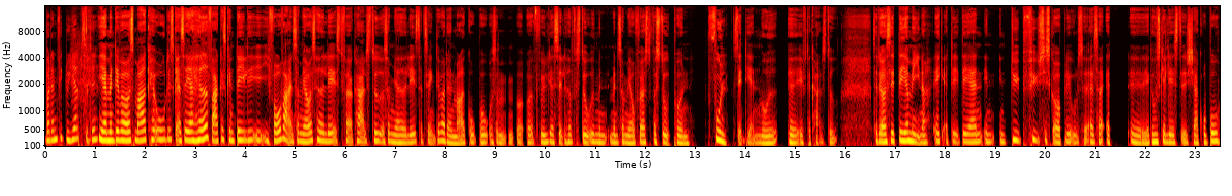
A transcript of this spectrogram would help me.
Hvordan fik du hjælp til det? Ja, men det var også meget kaotisk. Altså, jeg havde faktisk en del i, i forvejen, som jeg også havde læst før Karls død, og som jeg havde læst og tænkt, det var da en meget god bog, og som og, og følte, jeg selv havde forstået, men, men som jeg jo først forstod på en fuldstændig anden måde øh, efter Karls død. Så det er også lidt det, jeg mener, ikke? at det, det er en, en, en dyb fysisk oplevelse. Altså, at øh, jeg kan huske, at jeg læste Jacques Robot,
